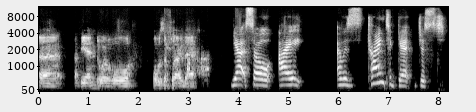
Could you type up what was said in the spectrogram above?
uh, at the end, or, or what was the flow there? Yeah, so I I was trying to get just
